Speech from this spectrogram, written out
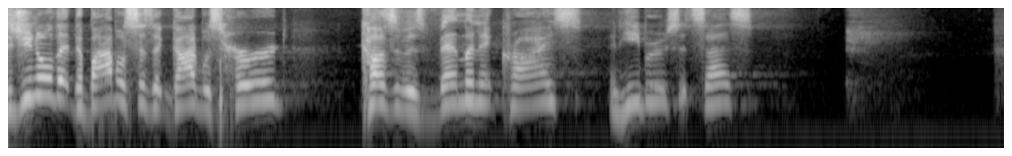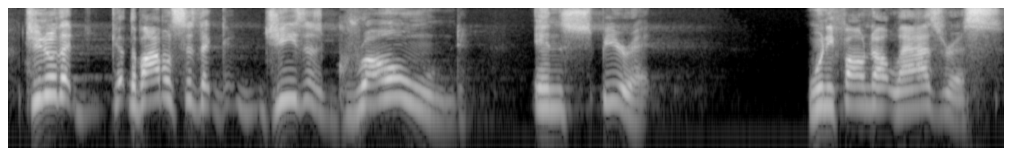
Did you know that the Bible says that God was heard because of his vehement cries? In Hebrews, it says. Do you know that the Bible says that Jesus groaned in spirit when he found out Lazarus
